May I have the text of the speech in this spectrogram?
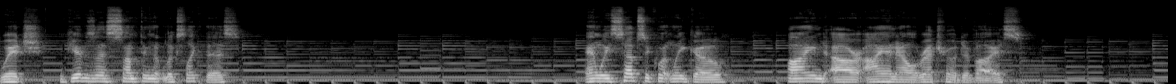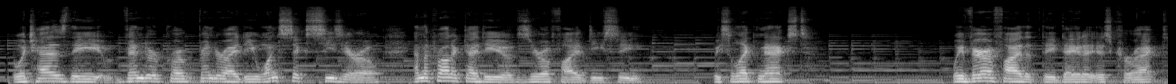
Which gives us something that looks like this. And we subsequently go find our INL retro device, which has the vendor, pro vendor ID 16C0 and the product ID of 05DC. We select Next. We verify that the data is correct.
